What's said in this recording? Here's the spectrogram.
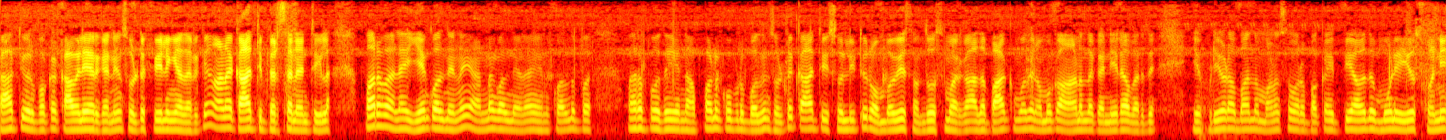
கார்த்தி ஒரு பக்கம் கவலையாக இருக்கானேன்னு சொல்லிட்டு ஃபீலிங்காக தான் இருக்குது ஆனால் கார்த்தி பெருசாக நினச்சிக்கல. பரவாயில்ல என் குழந்தைனா என் அண்ணன் குழந்தைனா என் குழந்தை இப்போ வரப்போகுது என் அப்பான்னு கூப்பிட போதுன்னு சொல்லிட்டு கார்த்தி சொல்லிட்டு ரொம்பவே சந்தோஷமாக இருக்கும் அதை பார்க்கும்போது நமக்கும் ஆனந்த கண்ணீராக வருது. எப்படியோடப்பா அந்த மனசும் ஒரு பக்கம் எப்பயாவது மூளையை யூஸ் பண்ணி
